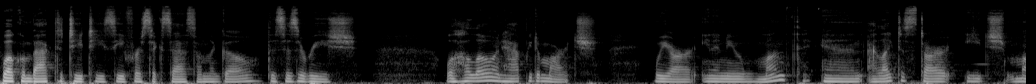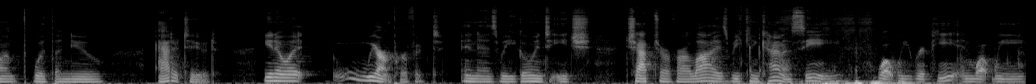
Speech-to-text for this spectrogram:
Welcome back to TTC for Success on the Go. This is Erishe. Well, hello and happy to March. We are in a new month, and I like to start each month with a new attitude. You know what? We aren't perfect. And as we go into each chapter of our lives, we can kind of see what we repeat and what we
